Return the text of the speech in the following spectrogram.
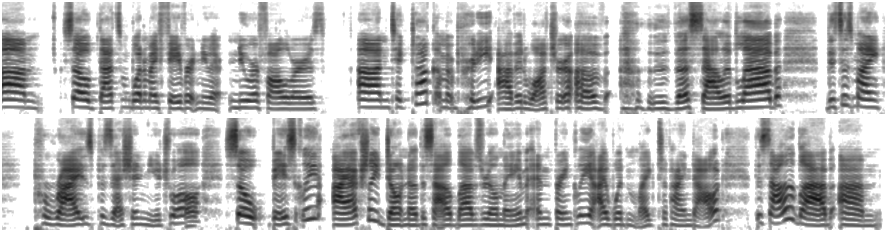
Um, so that's one of my favorite newer followers. On TikTok, I'm a pretty avid watcher of the Salad Lab. This is my prize possession mutual. So basically, I actually don't know the Salad Lab's real name, and frankly, I wouldn't like to find out. The Salad Lab, um,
